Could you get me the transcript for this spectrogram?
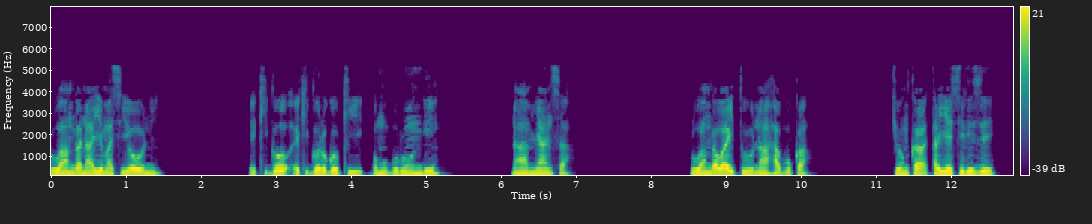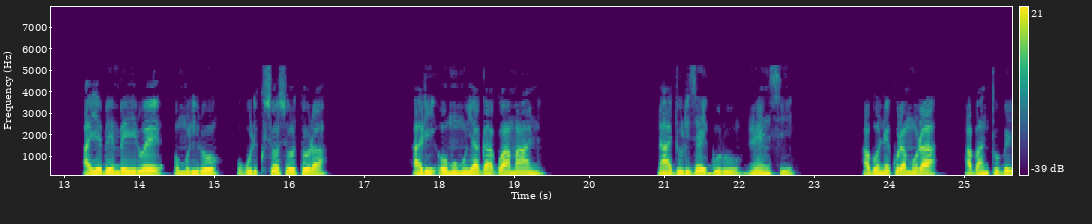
Ruanga na yemasiyoni ekigo ekigorogoki omuburungi na amyansa Ruanga waitu na habuka Kyonka tayesirize ayebembeirwe omuliro oguli kusosotora ali omumuyaga gwamani najulize iguru nensi abone kuramura abantu be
